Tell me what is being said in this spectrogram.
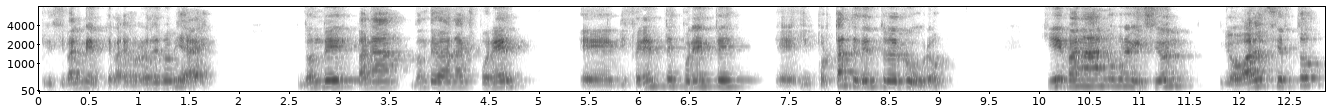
principalmente para corredores de propiedades, donde van a, donde van a exponer eh, diferentes ponentes eh, importantes dentro del rubro, que van a darnos una visión global, ¿cierto?,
